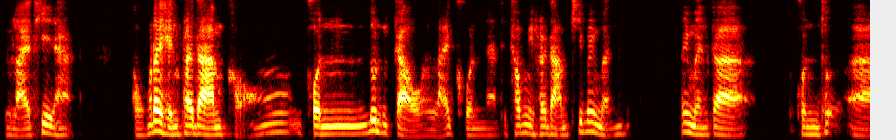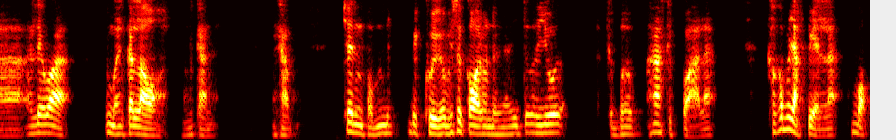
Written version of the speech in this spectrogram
อยู่หลายที่นะฮะผมก็ได้เห็นพระดามของคนรุ่นเก่าหลายคนนะที่เขามีพระดามที่ไม่เหมือน ไม่เหมือนกับคนทุอ่าเรียกว่าไม่เหมือนกับเราเหมือนกัน นะครับ เช่นผมไปคุยกับวิศวกรคนหนึ่งอายุเกือบเบอร์ห้าสิบกว่าแล้วเขาก็ไม่อยากเปลี่ยนละเขาบอก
